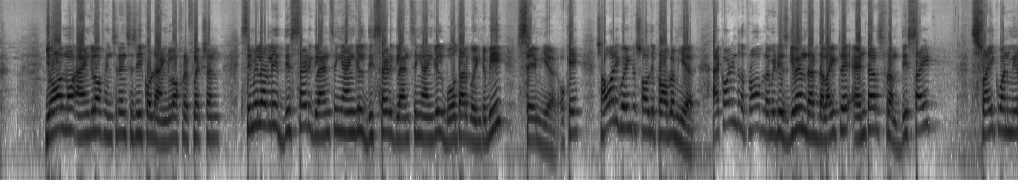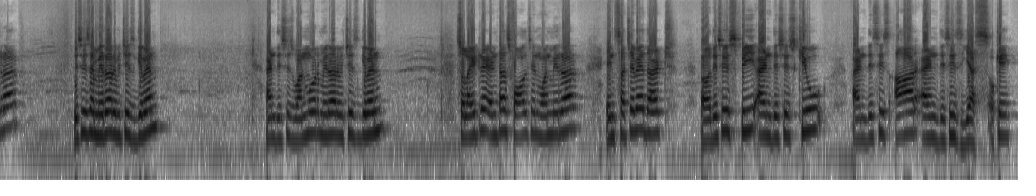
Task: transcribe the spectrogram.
you all know angle of incidence is equal to angle of reflection. Similarly this side glancing angle this side glancing angle both are going to be same here okay? So how are you going to solve the problem here? According to the problem it is given that the light ray enters from this side. Strike one mirror. This is a mirror which is given. And this is one more mirror which is given. So light ray enters falls in one mirror in such a way that uh, this is p and this is q and this is r and this is s okay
